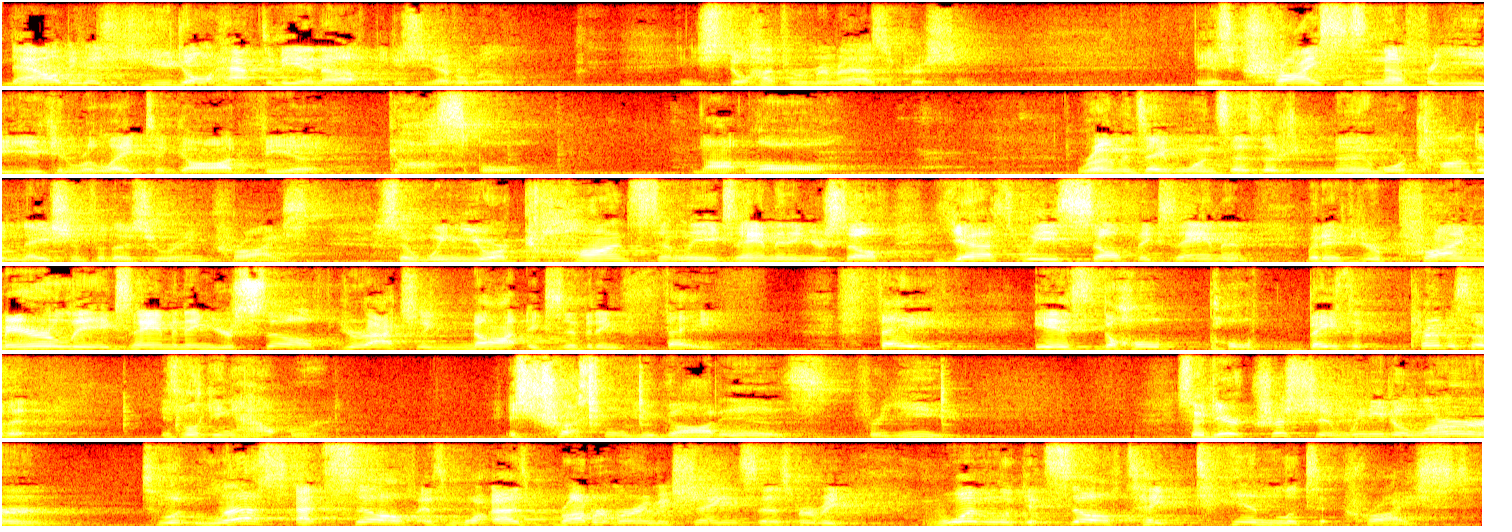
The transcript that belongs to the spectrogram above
now because you don't have to be enough, because you never will, and you still have to remember that as a Christian, because Christ is enough for you, you can relate to God via gospel, not law. Romans 8 1 says there's no more condemnation for those who are in Christ. So when you are constantly examining yourself, yes, we self examine, but if you're primarily examining yourself, you're actually not exhibiting faith. Faith is the whole, whole basic premise of it is looking outward, is trusting who God is for you. So, dear Christian, we need to learn to look less at self, as, more, as Robert Murray M'Cheyne says, for every one look at self, take 10 looks at Christ.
